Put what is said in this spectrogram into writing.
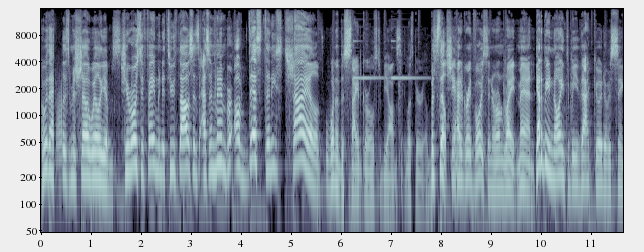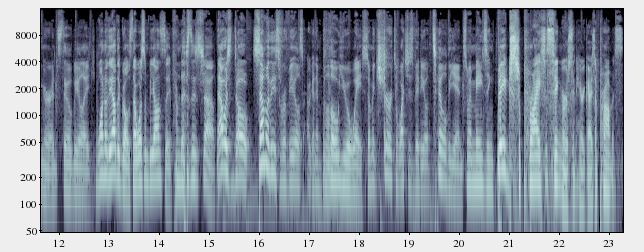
Who the hell is Michelle Williams? She rose to fame in the 2000s as a member of Destiny's Child. One of the side girls to Beyonce, let's be real. But still, she had a great voice in her own right. Man, gotta be annoying to be that good of a singer and still be like one of the other girls that wasn't Beyonce from Destiny's Child. That was dope. Some of these reveals are gonna blow you away, so make sure to watch this video till the end. Some amazing, big surprise singers in here, guys, I promise.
